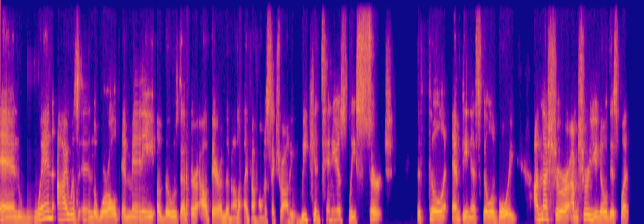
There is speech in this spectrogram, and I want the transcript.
And when I was in the world, and many of those that are out there living a life of homosexuality, we continuously search to fill emptiness, fill a void. I'm not sure, I'm sure you know this, but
